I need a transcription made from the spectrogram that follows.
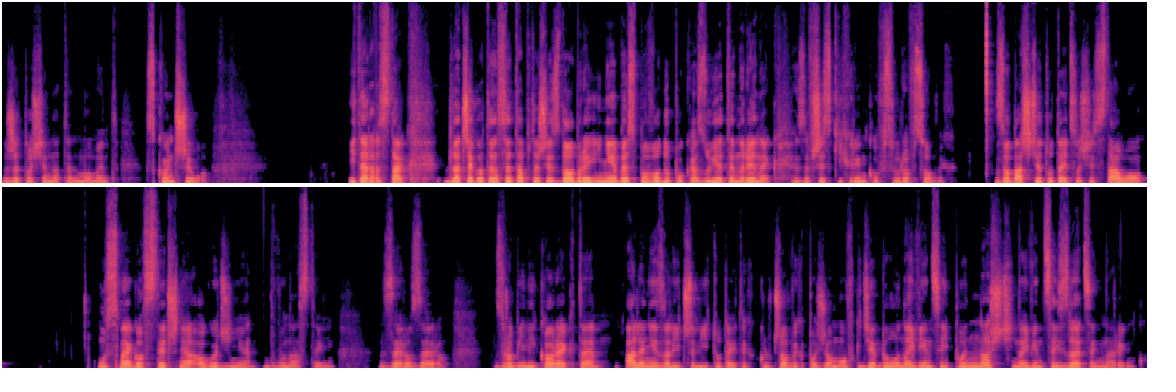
że to się na ten moment skończyło. I teraz tak, dlaczego ten setup też jest dobry i nie bez powodu pokazuje ten rynek ze wszystkich rynków surowcowych? Zobaczcie tutaj, co się stało 8 stycznia o godzinie 12.00. Zrobili korektę, ale nie zaliczyli tutaj tych kluczowych poziomów, gdzie było najwięcej płynności, najwięcej zleceń na rynku.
